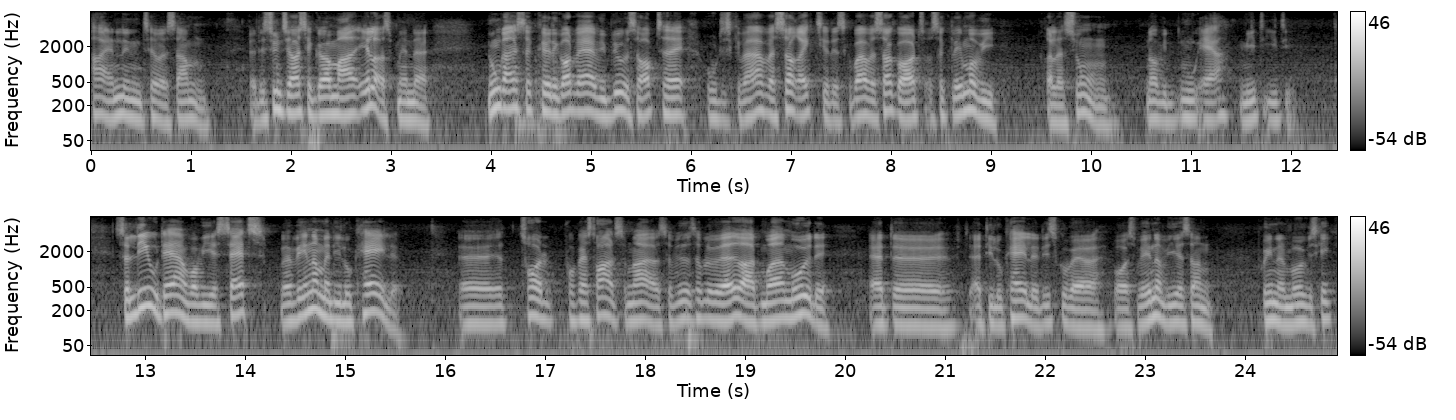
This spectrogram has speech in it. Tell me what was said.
har anledning til at være sammen. Øh, det synes jeg også, jeg gør meget ellers, men øh, nogle gange så kan det godt være, at vi bliver så optaget af, at uh, det skal bare være så rigtigt, og det skal bare være så godt, og så glemmer vi relationen, når vi nu er midt i det. Så liv der, hvor vi er sat, være venner med de lokale. Øh, jeg tror, at på pastoralseminariet og så videre, så blev vi advaret meget mod det, at, øh, at de lokale, de skulle være vores venner. Vi er sådan på en eller anden måde, vi skal ikke,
